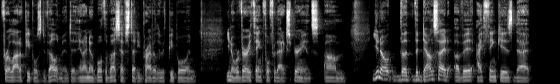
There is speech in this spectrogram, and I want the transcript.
for a lot of people's development and i know both of us have studied privately with people and you know we're very thankful for that experience. Um, you know the the downside of it i think is that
